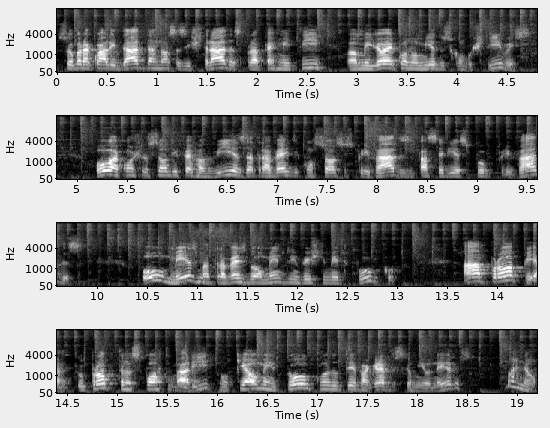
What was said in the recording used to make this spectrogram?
sobre a qualidade das nossas estradas para permitir uma melhor economia dos combustíveis? Ou a construção de ferrovias através de consórcios privados e parcerias público-privadas, ou mesmo através do aumento do investimento público, a própria, o próprio transporte marítimo, que aumentou quando teve a greve dos caminhoneiros, mas não.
